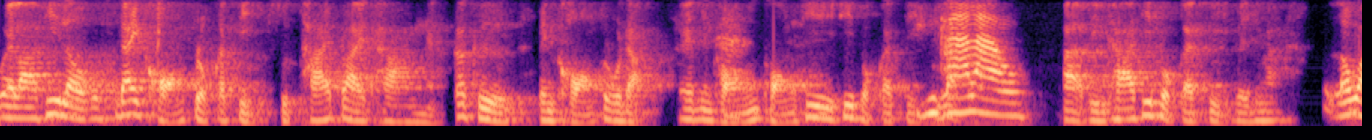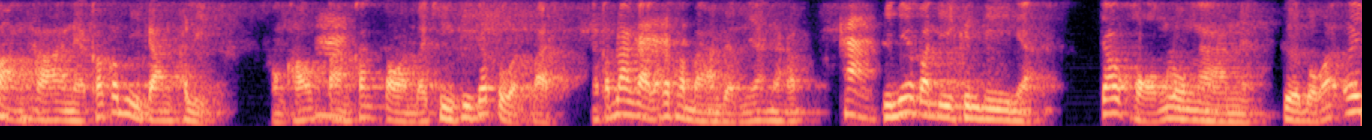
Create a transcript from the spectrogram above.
เวลาที่เราได้ของปกติสุดท้ายปลายทางเนี่ยก็คือเป็นของโปรดักต์เป็นของของที่ที่ปกติสินค้าเราอ่า สินค้าที่ปกติไปใช่ไหมระหว่างทางเนี่ยเขาก็มีการผลิตของเขาอ่าตามขั้นตอนไป QC ก็ตรวจไปนะครับร่างกายเราก็ทำงานแบบเนี้ยนะครับค่ะทีนี้วันดีคืนดีเนี่ย เจ้าของโรงงานเนี่ยเกิดบอกว่าเอ้ย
